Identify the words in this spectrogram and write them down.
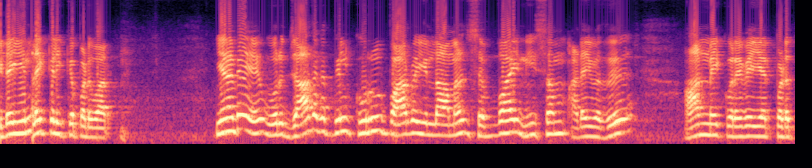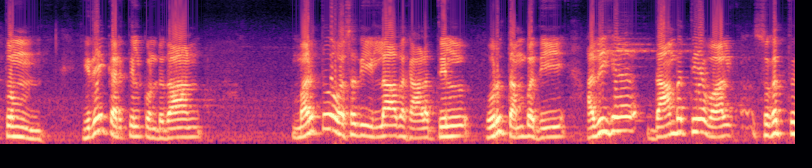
இடையில் அலைக்கழிக்கப்படுவார். எனவே ஒரு ஜாதகத்தில் குரு பார்வை இல்லாமல் செவ்வாய் நீசம் அடைவது ஆண்மை குறைவை ஏற்படுத்தும். இதை கருத்தில் கொண்டுதான் மருத்துவ வசதி இல்லாத காலத்தில் ஒரு தம்பதி அதிக தாம்பத்திய வாழ் சுகத்து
